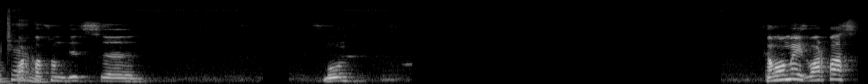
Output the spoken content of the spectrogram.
Warp channel. us on this uh, moon. Come on, mate, warp us.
